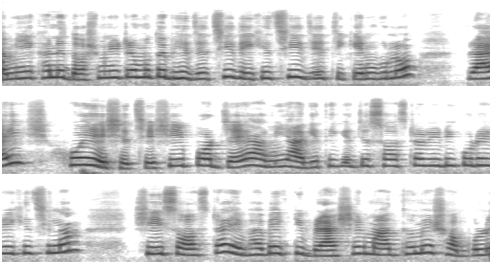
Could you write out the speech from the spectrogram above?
আমি এখানে দশ মিনিটের মতো ভেজেছি, দেখেছি যে চিকেনগুলো প্রায় হয়ে এসেছে, সেই পর্যায়ে আমি আগে থেকে যে সসটা রেডি করে রেখেছিলাম, সেই সসটা এভাবে একটি ব্রাশের মাধ্যমে সবগুলো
